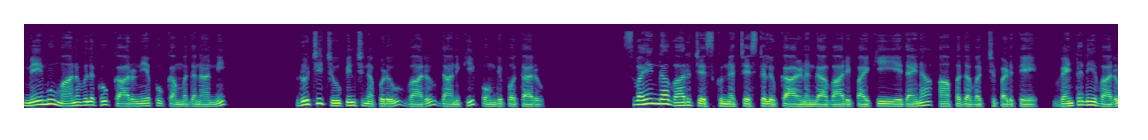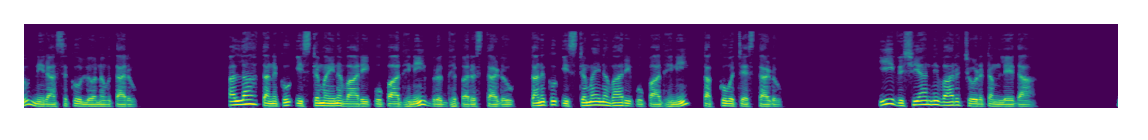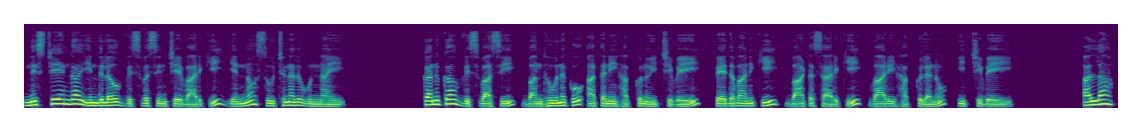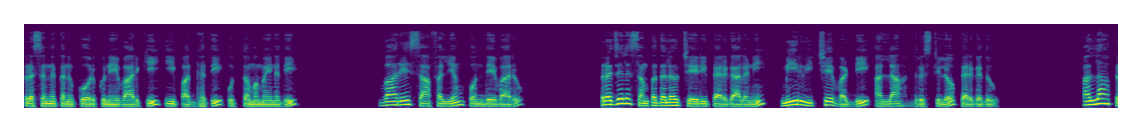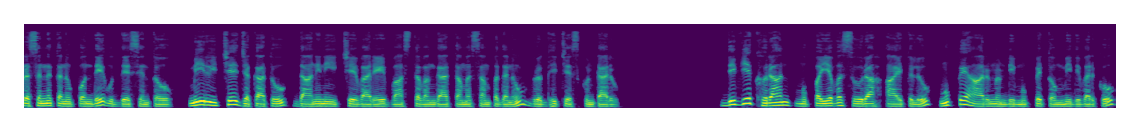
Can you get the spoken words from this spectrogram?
మేము మానవులకు కారుణ్యపు కమ్మదనాన్ని రుచి చూపించినప్పుడు వారు దానికి పొంగిపోతారు. స్వయంగా వారు చేసుకున్న చేష్టలు కారణంగా వారిపైకి ఏదైనా ఆపద వచ్చి పడితే వెంటనే వారు నిరాశకు లోనవుతారు. అల్లాహ్ తనకు ఇష్టమైన వారి ఉపాధిని వృద్ధిపరుస్తాడు తనకు ఇష్టమైన వారి ఉపాధిని తక్కువ చేస్తాడు. ఈ విషయాన్ని వారు చూడటం లేదా నిశ్చయంగా ఇందులో విశ్వసించే వారికి ఎన్నో సూచనలు ఉన్నాయి. కనుక విశ్వాసి బంధువునకు అతని హక్కును ఇచ్చివేయి పేదవానికి బాటసారికి వారి హక్కులను ఇచ్చివేయి. అల్లాహ్ ప్రసన్నతను కోరుకునే వారికి ఈ పద్ధతి ఉత్తమమైనది. వారే సాఫల్యం పొందేవారు. ప్రజల సంపదలో చేరి పెరగాలని మీరు ఇచ్చే వడ్డీ అల్లాహ్ దృష్టిలో పెరగదు. అల్లాహ్ ప్రసన్నతను పొందే ఉద్దేశంతో మీరు ఇచ్చే జకాతు దానిని ఇచ్చేవారే వాస్తవంగా తమ సంపదను వృద్ధి చేసుకుంటారు. దివ్య ఖురాన్ ముప్పైవ సూరాహ్ ఆయతులు ముప్పై ఆరు నుండి ముప్పై తొమ్మిది వరకు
